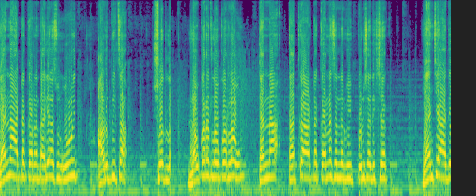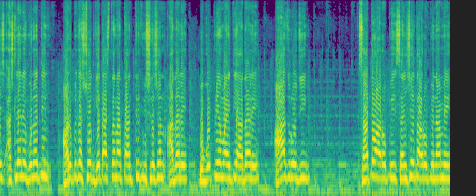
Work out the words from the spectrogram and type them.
यांना अटक करण्यात आली असून उर्वरित आरोपीचा शोध लवकरात लवकर लावून त्यांना तात्काळ अटक करण्यासंदर्भी पोलीस अधीक्षक यांचे आदेश असल्याने गुन्ह्यातील आरोपीचा शोध घेत असताना तांत्रिक विश्लेषण आधारे व गोपनीय माहिती आधारे आज रोजी सातो आरोपी संशयित आरोपी नामे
